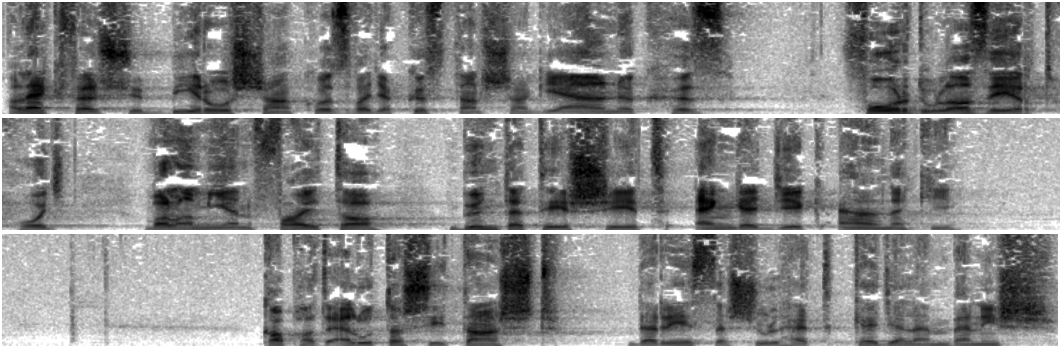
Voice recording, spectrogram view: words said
a legfelsőbb bírósághoz vagy a köztársasági elnökhöz fordul azért, hogy valamilyen fajta büntetését engedjék el neki kaphat elutasítást, de részesülhet kegyelemben is,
